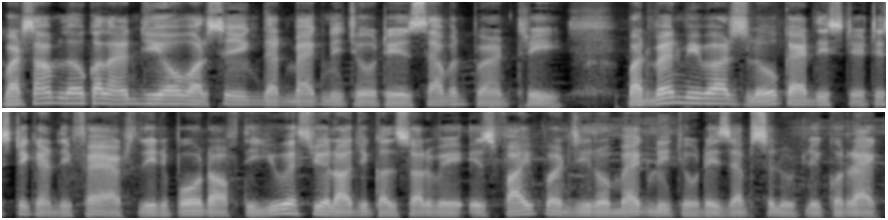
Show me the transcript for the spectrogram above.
But some local NGO were saying that magnitude is 7.3. But when viewers look at the statistic and the facts, the report of the US Geological Survey is 5.0 magnitude is absolutely correct.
